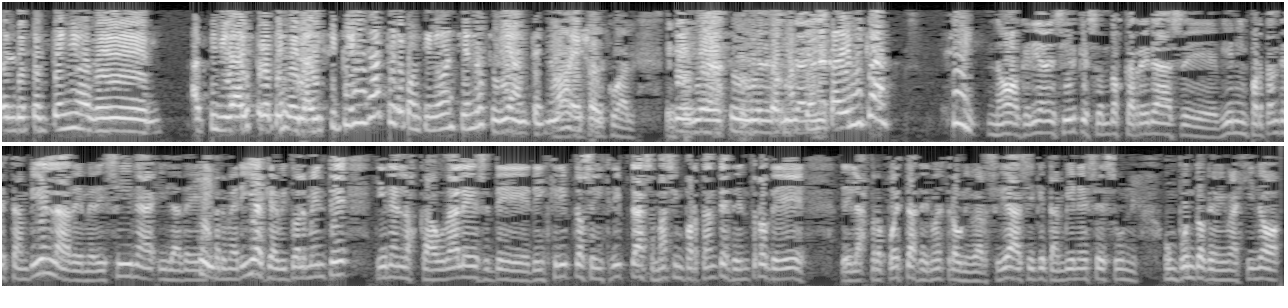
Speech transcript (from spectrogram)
el desempeño de actividades propias de la disciplina, pero continúan siendo estudiantes, ¿no? Ellos, cual. desde su formación académica no, quería decir que son dos carreras eh, bien importantes también, la de medicina y la de enfermería, que habitualmente tienen los caudales de, inscriptos e inscriptas más importantes dentro de, las propuestas de nuestra universidad. Así que también ese es un, punto que me imagino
